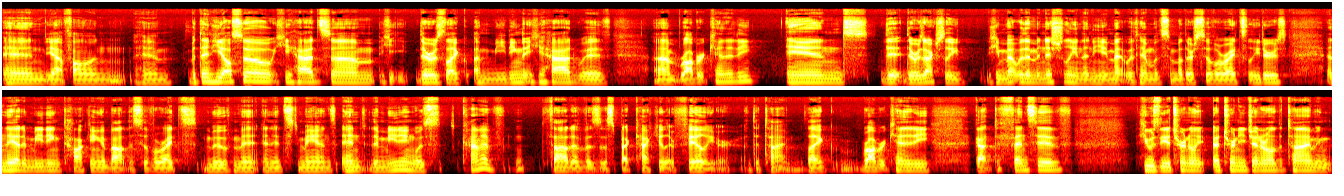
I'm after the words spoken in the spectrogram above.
And yeah, following him. But then he also, he had some, he, there was like a meeting that he had with um, Robert Kennedy. And th- there was actually, he met with him initially, and then he met with him with some other civil rights leaders. And they had a meeting talking about the civil rights movement and its demands. And the meeting was kind of thought of as a spectacular failure at the time. Like Robert Kennedy got defensive. He was the attorney, attorney general at the time and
